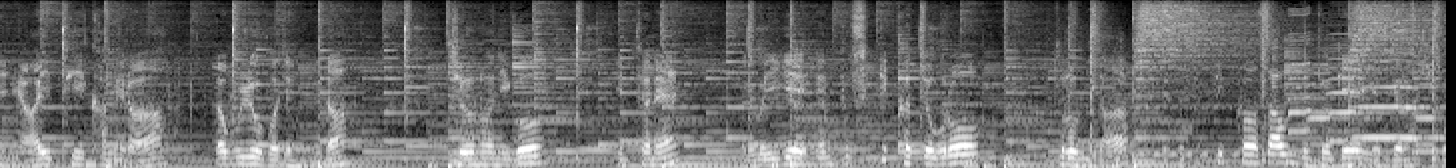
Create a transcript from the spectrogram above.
예, IP 카메라 W 버전입니다. 전원이고 인터넷 그리고 이게 앰프 스피커 쪽으로 들어옵니다. 그래서 스피커 사운드 쪽에 연결하시고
